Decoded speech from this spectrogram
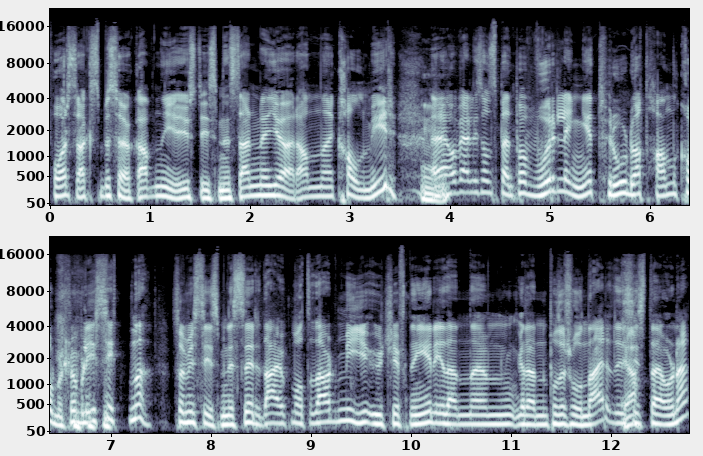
får straks besøk av den nye justisministeren Gøran Kalmyr. Uh, og vi er litt sånn spent på hvor lenge tror du at han kommer til å bli sittende som justisminister? Det, er jo på en måte, det har vært mye utskiftninger i den, um, den posisjonen der de Ja. siste årene.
